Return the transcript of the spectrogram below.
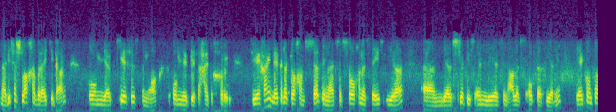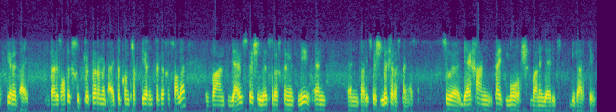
Nou die verslag gebruik jy dan om jou keuses te maak om jou besigheid te groei. So jy gaan nie letterlik daar gaan sit en net vir volgende 6 ure ehm um, jou slippies inlees en alles opdateer nie. Jy kontrakteer dit uit. Dit is altyd goedkoper om dit uit te kontrakteer in sulke gevalle want jou spesialisrigting is nie in in wat die spesialisrigting is. So jy gaan tyd mors wanneer jy die, die werk doen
